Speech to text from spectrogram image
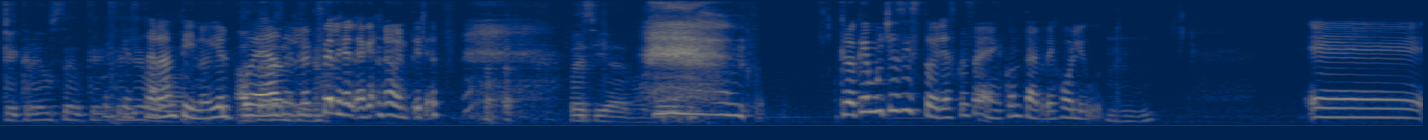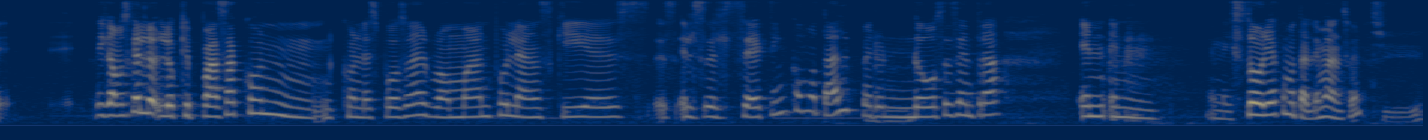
¿qué cree usted que, que es Tarantino y él puede hacer lo que se le gana, no, mentiras. Pues sí, además. Creo que hay muchas historias que se deben contar de Hollywood. Ujú. Eh, digamos que lo, lo que pasa con, con la esposa de Roman Polanski es, es el, el setting como tal, pero no se centra en, en- en la historia como tal de Manson, Sí.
